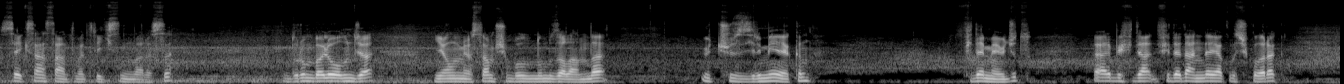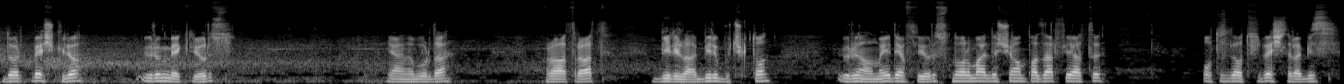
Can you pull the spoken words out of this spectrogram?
80 santimetre ikisinin arası. Durum böyle olunca yanılmıyorsam şu bulunduğumuz alanda 320'ye yakın fide mevcut. Her bir fide, fideden de yaklaşık olarak 4-5 kilo ürün bekliyoruz. Yani burada rahat rahat 1 ila 1,5 ton ürün almayı hedefliyoruz. Normalde şu an pazar fiyatı 30 ila 35 lira biz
